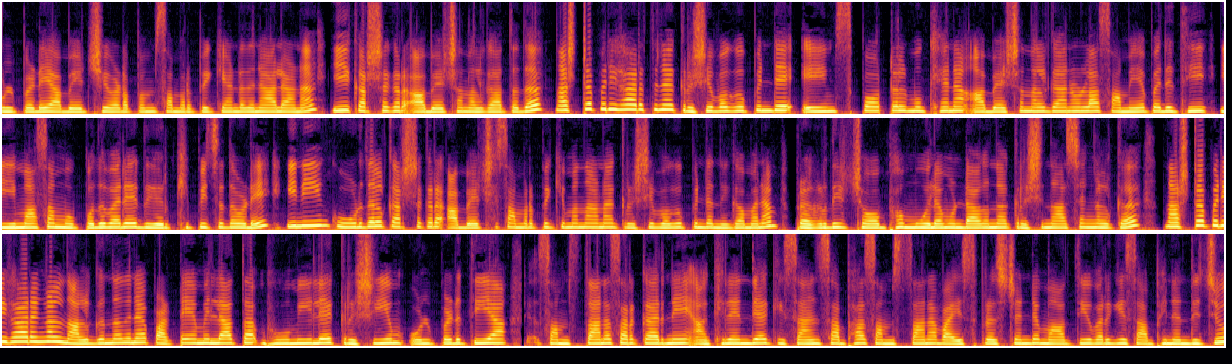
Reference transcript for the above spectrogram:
ഉൾപ്പെടെ അപേക്ഷയോടൊപ്പം സമർപ്പിക്കേണ്ടതിനാലാണ് ഈ കർഷകർ അപേക്ഷ നൽകാത്തത്. നഷ്ടപരിഹാരത്തിന് കൃഷിവകുപ്പിന്റെ എയിംസ് പോർട്ടൽ മുഖേന അപേക്ഷ നൽകാനുള്ള സമയപരിധി ഈ മാസം മുപ്പത് വരെ ദീർഘിപ്പിച്ചതോടെ ഇനിയും കൂടുതൽ കർഷകർ അപേക്ഷ സമർപ്പിക്കുമെന്നാണ് കൃഷിവകുപ്പിന്റെ നിഗമനം പ്രകൃതിക്ഷോഭം മൂലമുണ്ടാകുന്ന കൃഷിനാശങ്ങൾക്ക് നഷ്ടപരിഹാരങ്ങൾ നൽകുന്നതിന് പട്ടയമില്ലാത്ത ഭൂമിയിലെ കൃഷിയും ഉൾപ്പെടുത്തിയ സംസ്ഥാന സർക്കാരിനെ അഖിലേന്ത്യാ കിസാൻ സഭ സംസ്ഥാന വൈസ് പ്രസിഡന്റ് മാത്യു വർഗീസ് അഭിനന്ദിച്ചു.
